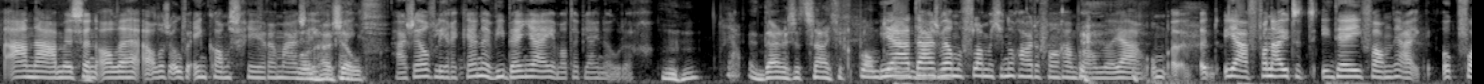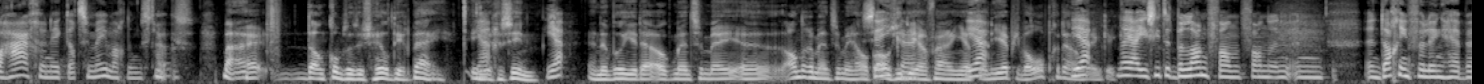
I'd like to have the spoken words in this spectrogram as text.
aannames en alle, alles over één kam scheren, maar Gewoon even haarzelf. haarzelf leren kennen. Wie ben jij en wat heb jij nodig? Mhm. Ja. En daar is het zaadje geplant? Ja, om- daar is wel mijn vlammetje nog harder van gaan branden. ja, om, eh, eh, ja, vanuit het idee van, ja, ik, ook voor haar gun ik dat ze mee mag doen straks. Maar dan komt het dus heel dichtbij in Ja. je gezin. Ja. En dan wil je daar ook mensen mee, eh, andere mensen mee helpen als je die ervaring hebt. Ja. En die heb je wel opgedaan, ja, denk ik. Nou ja, je ziet het belang van, van een, een, een daginvulling hebben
